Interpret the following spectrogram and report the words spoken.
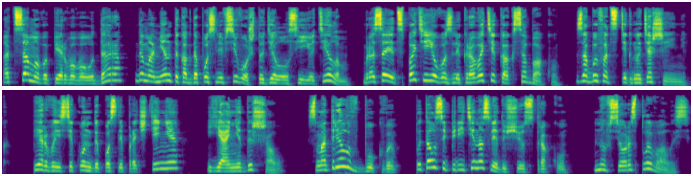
От самого первого удара до момента, когда после всего, что делал с ее телом, бросает спать ее возле кровати, как собаку, забыв отстегнуть ошейник. Первые секунды после прочтения я не дышал. Смотрел в буквы, пытался перейти на следующую строку, но все расплывалось.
